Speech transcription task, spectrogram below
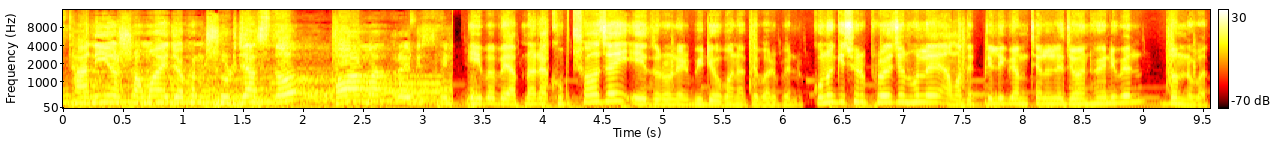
স্থানীয় সময় যখন সূর্যাস্ত হওয়া মাত্র এইভাবে আপনারা খুব সহজেই এই ধরনের ভিডিও বানাতে পারবেন। কোনো কিছুর প্রয়োজন হলে আমাদের টেলিগ্রাম চ্যানেলে জয়েন হয়ে নেবেন। ধন্যবাদ।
